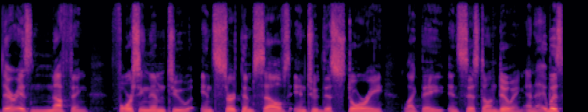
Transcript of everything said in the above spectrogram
There is nothing forcing them to insert themselves into this story like they insist on doing. And it was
